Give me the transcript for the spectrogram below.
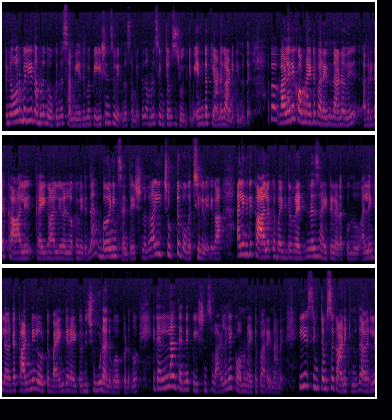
ഇപ്പം നോർമലി നമ്മൾ നോക്കുന്ന സമയത്ത് ഇപ്പോൾ പേഷ്യൻസ് വരുന്ന സമയത്ത് നമ്മൾ സിംറ്റംസ് ചോദിക്കും എന്തൊക്കെയാണ് കാണിക്കുന്നത്? അപ്പോൾ വളരെ കോമൺ ആയിട്ട് പറയുന്നതാണ് അവർ അവരുടെ കാൽ കൈകാലുകളിലൊക്കെ വരുന്ന ബേണിംഗ് സെൻസേഷൻ അഥവാ ഈ ചുട്ട് പുകച്ചിൽ വരിക അല്ലെങ്കിൽ കാലൊക്കെ ഭയങ്കര റെഡ്നെസ് ആയിട്ട് കിടക്കുന്നു അല്ലെങ്കിൽ അവരുടെ കണ്ണിലോട്ട് ഭയങ്കരമായിട്ട് ഒരു ചൂട് അനുഭവപ്പെടുന്നു ഇതെല്ലാം തന്നെ പേഷ്യൻസ് വളരെ കോമൺ ആയിട്ട് പറയുന്നതാണ്. ഈ സിംറ്റംസ് കാണിക്കുന്നത് അവരിൽ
